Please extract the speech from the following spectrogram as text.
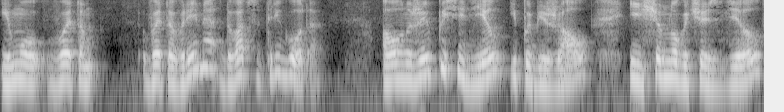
ему в, этом, в это время 23 года – а он уже и посидел, и побежал, и еще много чего сделал,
